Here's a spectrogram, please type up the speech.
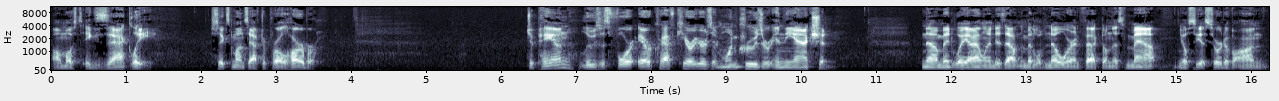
Almost exactly six months after Pearl Harbor. Japan loses four aircraft carriers and one cruiser in the action. Now, Midway Island is out in the middle of nowhere. In fact, on this map, you'll see it sort of on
